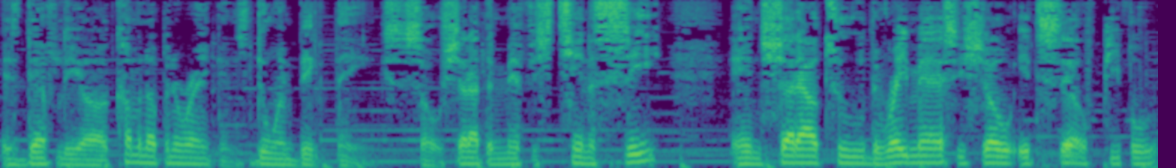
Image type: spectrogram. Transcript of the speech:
is definitely uh, coming up in the rankings, doing big things. So shout out to Memphis, Tennessee. And shout out to the Ray Massey Show itself, people.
